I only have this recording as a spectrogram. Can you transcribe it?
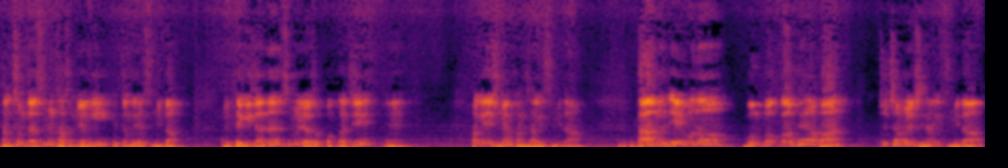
당첨자 25명이 결정되셨습니다. 대기자는 26번까지 예, 확인해 주시면 감사하겠습니다. 다음은 일본어 문법과 회화반 추첨을 진행하겠습니다.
